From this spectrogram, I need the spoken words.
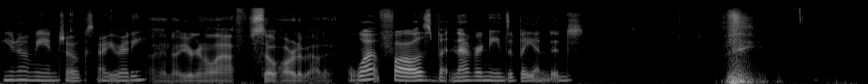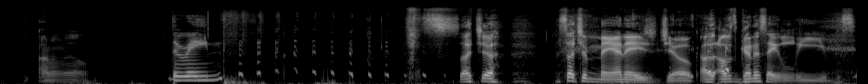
you know me and jokes. Are you ready? I know you're going to laugh so hard about it. What falls but never needs a bandage? I don't know. The rain. such a such a mayonnaise joke. I, I was going to say leaves.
